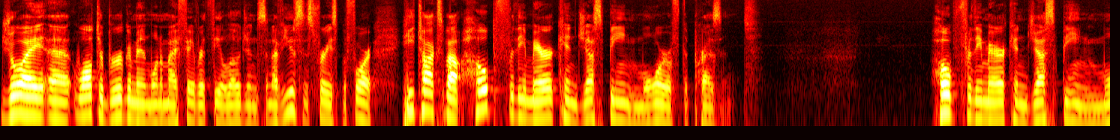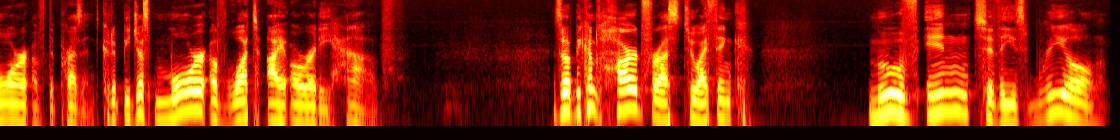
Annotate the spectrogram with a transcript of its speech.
Joy, uh, Walter Brueggemann, one of my favorite theologians, and I've used this phrase before, he talks about hope for the American just being more of the present. Hope for the American just being more of the present. Could it be just more of what I already have? So it becomes hard for us to, I think, move into these real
